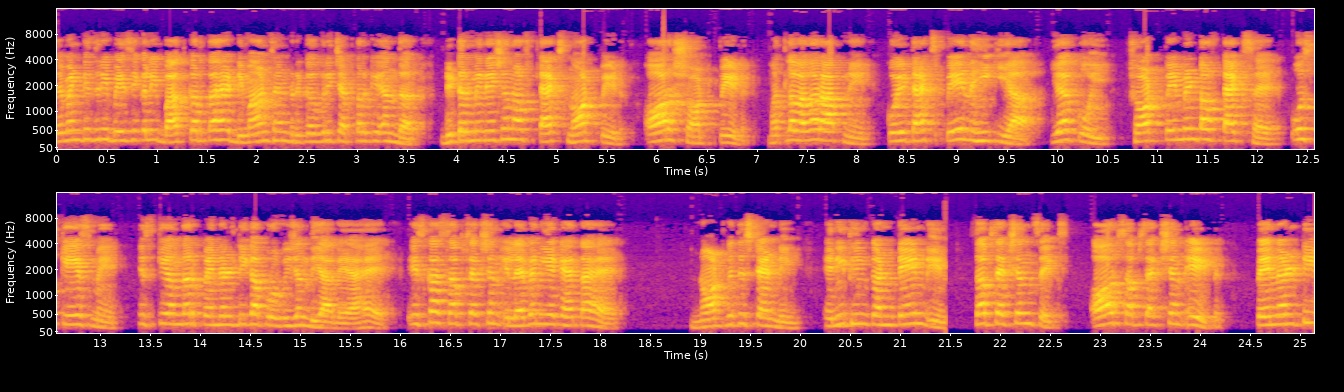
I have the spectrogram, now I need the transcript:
73 बेसिकली बात करता है डिमांड्स एंड रिकवरी चैप्टर के अंदर determination of tax not paid और शॉर्ट पेड मतलब अगर आपने कोई टैक्स पे नहीं किया या कोई शॉर्ट पेमेंट ऑफ़ टैक्स है। उस केस में इसके अंदर पेनल्टी का प्रोविज़न दिया गया है। इसका सब सेक्शन इलेवन ये कहता है notwithstanding anything contained in sub section six और sub section eight penalty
